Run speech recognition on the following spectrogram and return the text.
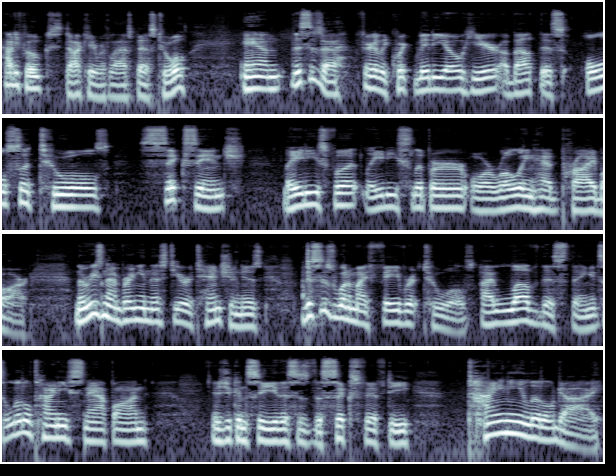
Howdy folks, Doc here with Last Best Tool. And this is a fairly quick video here about this Olsa Tools 6-inch ladies foot, lady slipper, or rolling head pry bar. And the reason I'm bringing this to your attention is this is one of my favorite tools. I love this thing. It's a little tiny snap-on. As you can see, this is the 650. Tiny little guy.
